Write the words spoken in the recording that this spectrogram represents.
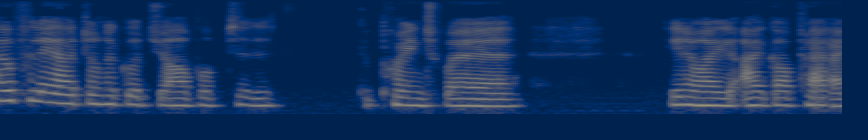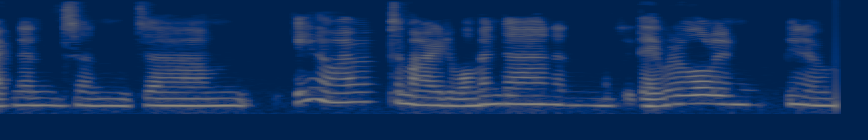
Hopefully, I'd done a good job up to the, point where, you know, I I got pregnant and um, you know I was a married woman then, and they were all in, you know,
